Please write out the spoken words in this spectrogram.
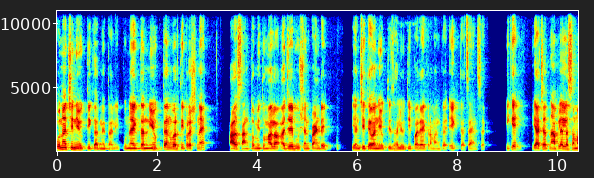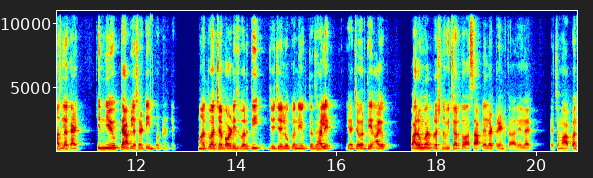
कोणाची नियुक्ती करण्यात आली? पुन्हा एकदा नियुक्त्यांवरती प्रश्न आहे. हा सांगतो मी तुम्हाला. अजय भूषण पांडे यांची तेव्हा नियुक्ती झाली होती. पर्याय क्रमांक एक त्याचा अँसर ठीक आहे? याच्यातनं आपल्याला समजलं काय? की नियुक्त्या आपल्यासाठी इम्पॉर्टंट आहे. महत्त्वाच्या बॉडीजवरती जे जे लोक नियुक्त झाले याच्यावरती आयोग वारंवार प्रश्न विचारतो. असा आपल्याला ट्रेंड कळालेला आहे. त्याच्यामुळे आपण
